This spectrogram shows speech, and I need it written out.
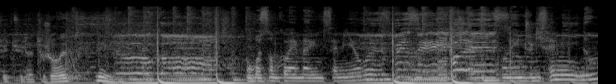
tu, tu l'as toujours été. On ressemble quand même à une famille heureuse. On est une jolie famille, non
